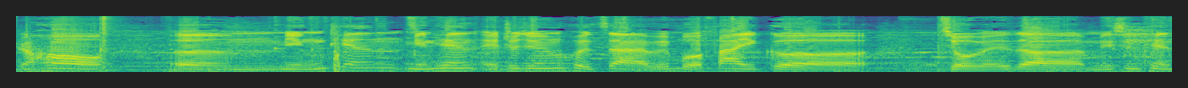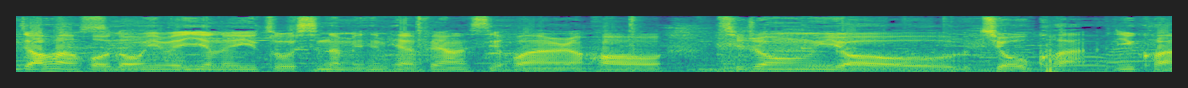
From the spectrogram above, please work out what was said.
然后。嗯，明天明天 H 君会在微博发一个久违的明信片交换活动，因为印了一组新的明信片，非常喜欢。然后其中有九款，一款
